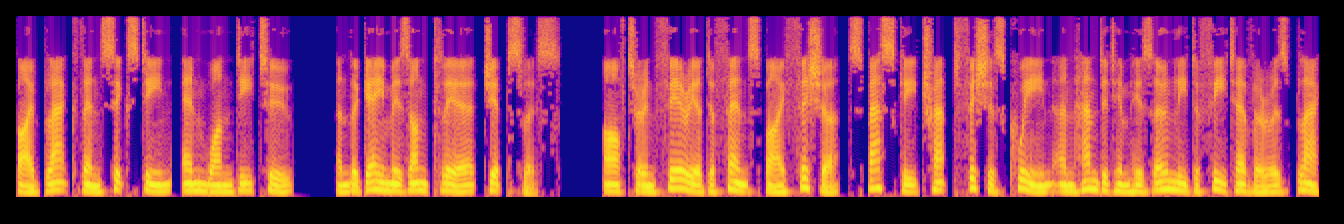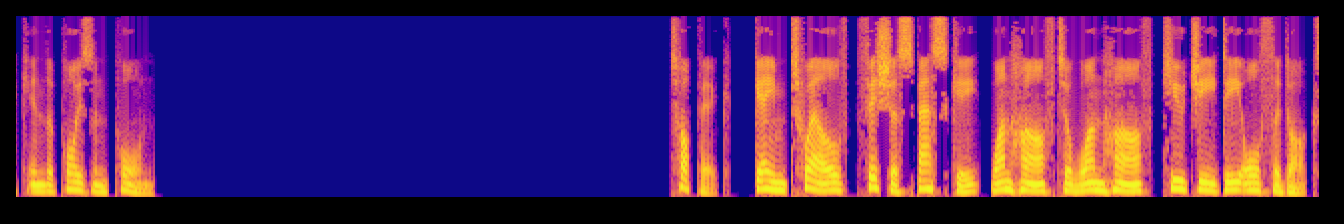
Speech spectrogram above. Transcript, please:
by black then 16, N1D2 and the game is unclear Gipslis. After inferior defense by Fischer, Spassky trapped Fischer's queen and handed him his only defeat ever as black in the poisoned pawn. Topic: Game 12, Fischer Spassky, 1 half to 1 half, QGD Orthodox.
